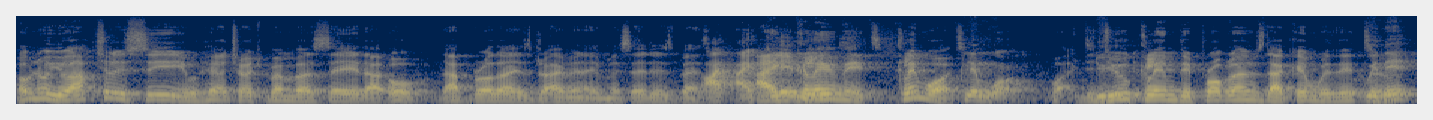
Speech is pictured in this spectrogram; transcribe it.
Oh no, you actually see, you hear church members say that, oh, that brother is driving a Mercedes Benz. I- I claim claim it. Claim what? Claim what? Why, did you, you- claim the problems that came with it? With too? it.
